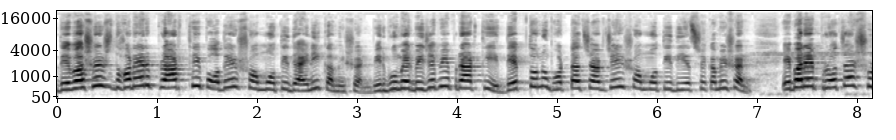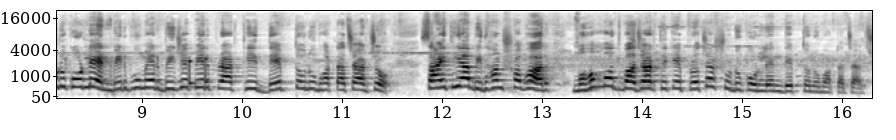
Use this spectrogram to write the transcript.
দেবাশিস ধরের প্রার্থী পদের সম্মতি দেয়নি কমিশন। বীরভূমের বিজেপি প্রার্থী দেবতনু ভট্টাচার্যেই সম্মতি দিয়েছে কমিশন। এবারে প্রচার শুরু করলেন বীরভূমের বিজেপির প্রার্থী দেবতনু ভট্টাচার্য। সাঁইথিয়া বিধানসভার মোহাম্মদ বাজার থেকে প্রচার শুরু করলেন দেবতনু ভট্টাচার্য।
